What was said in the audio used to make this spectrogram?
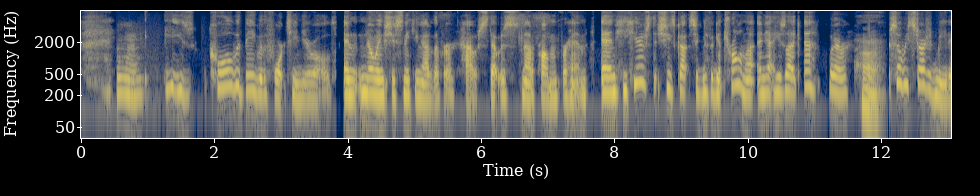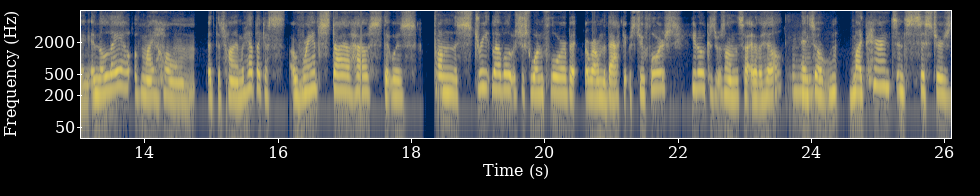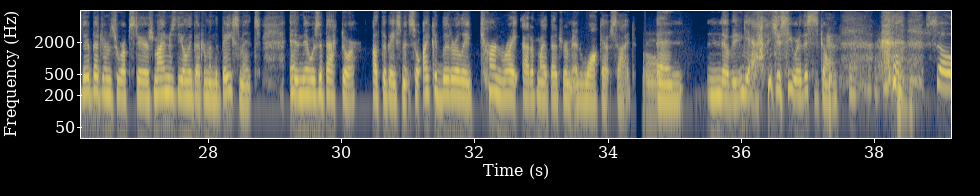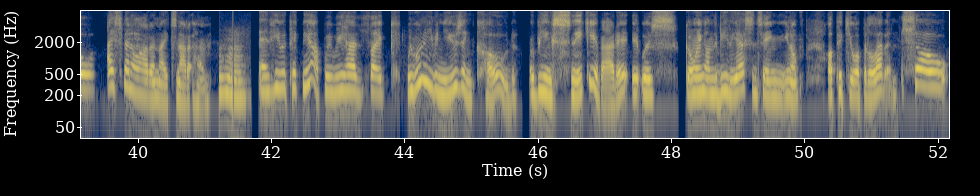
Mhm. He's cool with being with a 14 year old and knowing she's sneaking out of her house. That was not a problem for him. And he hears that she's got significant trauma, and yet he's like, eh, whatever. Huh. So we started meeting, and the layout of my home at the time, we had like a ranch style house that was from the street level, it was just one floor, but around the back, it was two floors, you know, because it was on the side of a hill. And mm-hmm. so m- my parents and sisters, their bedrooms were upstairs. Mine was the only bedroom in the basement, and there was a back door out the basement. So I could literally turn right out of my bedroom and walk outside. Oh. And nobody, yeah, you see where this is going. so I spent a lot of nights not at home Mhm. and he would pick me up. We we had like we weren't even using code or being sneaky about it. It was going on the BBS and saying, you know, I'll pick you up at eleven. So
